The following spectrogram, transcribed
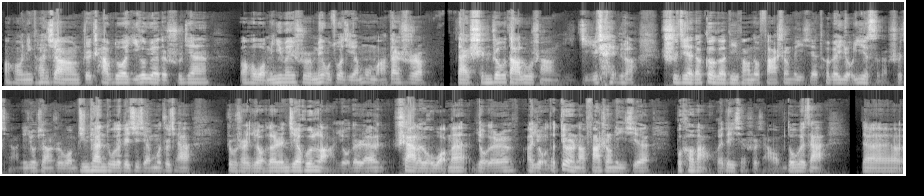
然后你看，像这差不多一个月的时间，然后我们因为是没有做节目嘛，但是在神州大陆上以及这个世界的各个地方都发生了一些特别有意思的事情啊！你就像是我们今天录的这期节目之前。是不是有的人结婚了，有的人晒了个我们，有的人啊，有的地儿呢发生了一些不可挽回的一些事情，我们都会在呃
